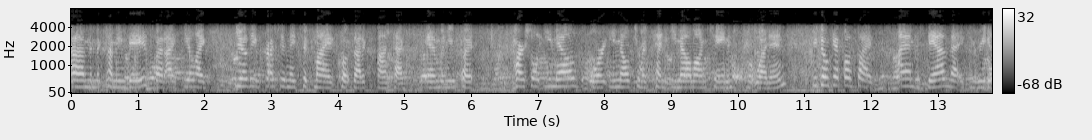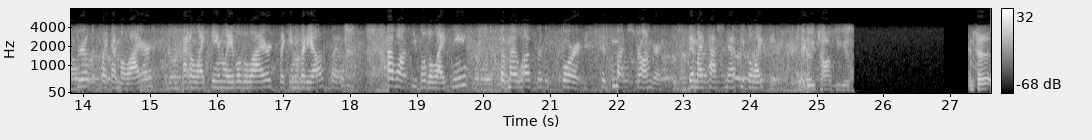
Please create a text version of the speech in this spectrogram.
um, in the coming days, but I feel like, you know, the expression they took my quotes out of context, and when you put partial emails or emails from a 10 email long chain and put one in, you don't get both sides. I understand that if you read it through, it looks like I'm a liar. I don't like being labeled a liar, just like anybody else. I, I want people to like me, but my love for the sport is much stronger than my passion to have people like me. Have you talked to your And so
